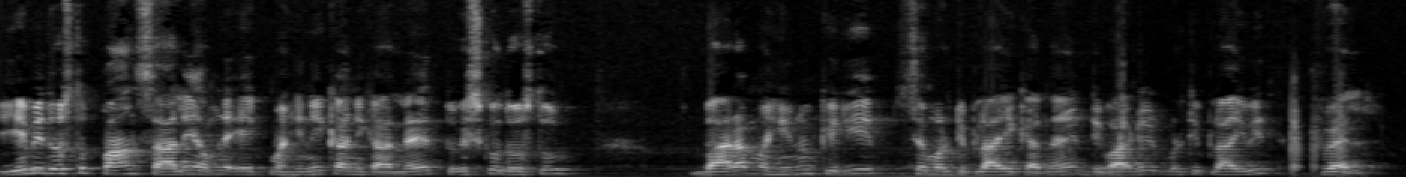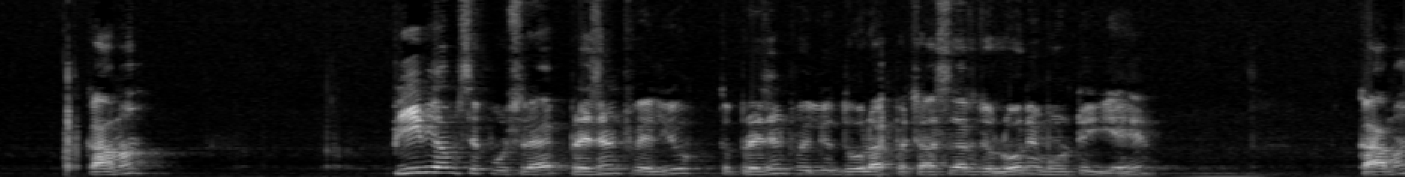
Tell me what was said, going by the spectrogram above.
ये भी दोस्तों, पाँच साल हमने एक महीने का निकालना है तो इसको दोस्तों बारह महीनों के लिए से मल्टीप्लाई करना है divided multiply with twelve comma? P भी हमसे पूछ रहा है प्रेजेंट वैल्यू तो प्रेजेंट वैल्यू दो लाख पचास हज़ार, जो लोन अमाउंट है, ये है। कामा?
